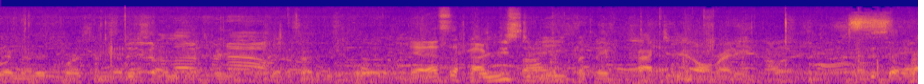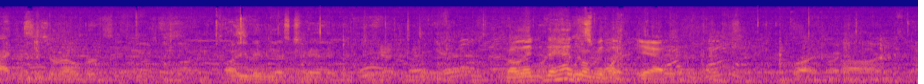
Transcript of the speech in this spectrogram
Another course on the other side of the the other side of the pool. Yeah, that's the There used to be, but they've packed it already. So the practices are over. Oh, you mean yesterday? they were doing it. Well, they, they had over the yeah. But uh,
